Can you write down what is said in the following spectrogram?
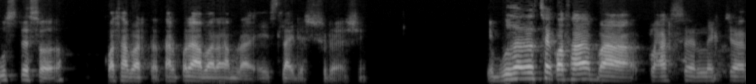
বুঝতেছো কথাবার্তা। তারপরে আবার আমরা এই স্লাইডে শুরু আসি। বোঝা যাচ্ছে কথা বা ক্লাসের লেকচার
